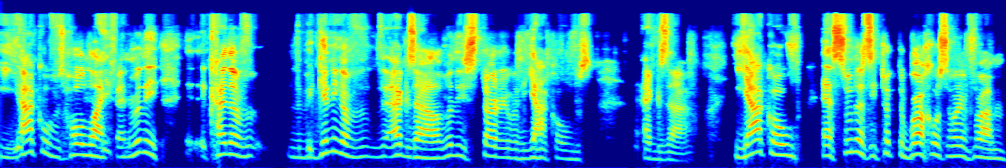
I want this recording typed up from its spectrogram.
Yaakov's whole life, and really, kind of the beginning of the exile really started with Yaakov's exile. Yaakov, as soon as he took the brachos away from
